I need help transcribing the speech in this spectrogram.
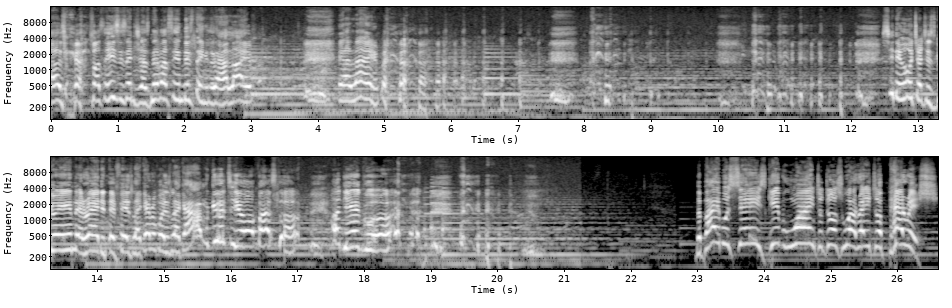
Pastor Isi said, she has never seen these things in her life. In her life. See, the whole church is going red in the face, like everybody's like, I'm guilty, oh, Pastor. Oh, Diego. the Bible says, Give wine to those who are ready to perish.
